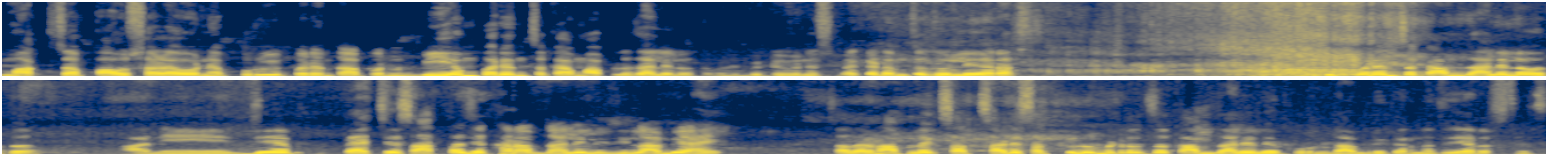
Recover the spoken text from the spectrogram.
मागचा पावसाळा होण्यापूर्वीपर्यंत आपण बी एमपर्यंतचं काम आपलं झालेलं होतं. म्हणजे बिटवीनस मॅकडमचा जो लेअर असतो तिथपर्यंतचं काम झालेलं होतं. आणि जे पॅचेस आता जे खराब झालेली जी लांबी आहे साधारण आपलं एक सात साडेसात किलोमीटरचं काम झालेलं आहे पूर्ण डांबरीकरणाचं या रस्त्याचं.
